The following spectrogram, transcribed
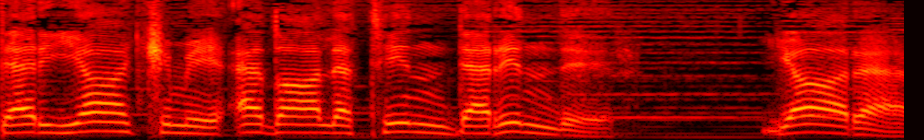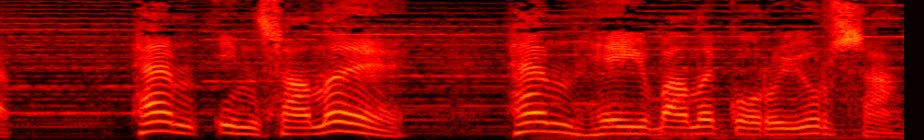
dərya kimi ədalətin dərindir. Ya Rəb, həm insanı, həm heyvanı qoruyursan.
